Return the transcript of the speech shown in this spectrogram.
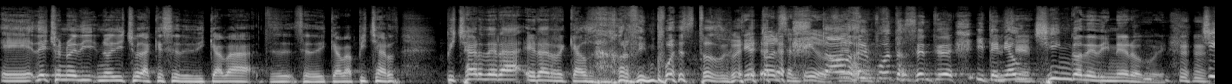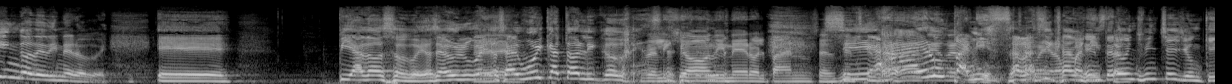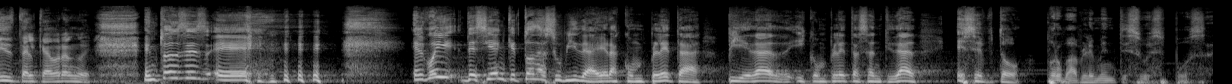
Eh, de hecho, no he, no he dicho a qué se dedicaba, se, se dedicaba Pichard. Pichard era, era recaudador de impuestos, güey. Tiene todo el sentido, Todo sí, el sí. puto sentido. Y tenía Sí. un chingo de dinero, güey. chingo de dinero, güey. Eh, piadoso, güey. O sea, un güey- o sea, muy católico, güey. Religión, dinero, el pan. o sea, Sí, ajá, era un panista, Sí, básicamente. Era un, pinche yunquista el cabrón, güey. Entonces, eh, el güey decían que toda su vida era completa piedad y completa santidad, excepto probablemente su esposa.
